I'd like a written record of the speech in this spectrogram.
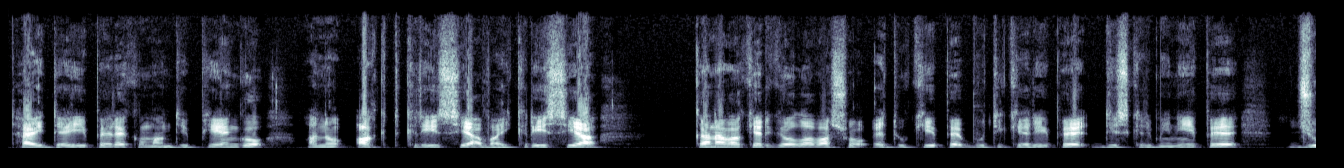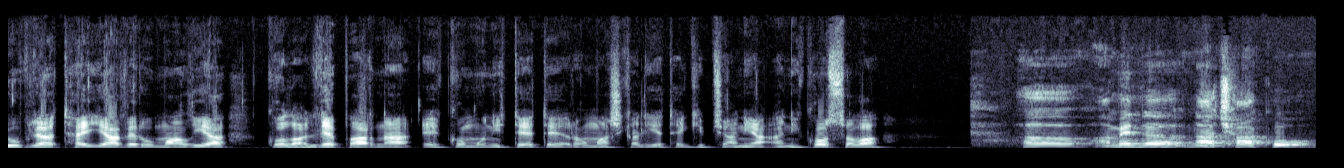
taj deipe rekomandi pjengo, ano akt krisija vaj krisija, kanava kergjola vašo edukipe, butikeripe, diskriminipe, džublja taj javeru malija kola leparna e komunitete romaška lijeta Egipćanija ani Kosova. Uh, amen eh, na čako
